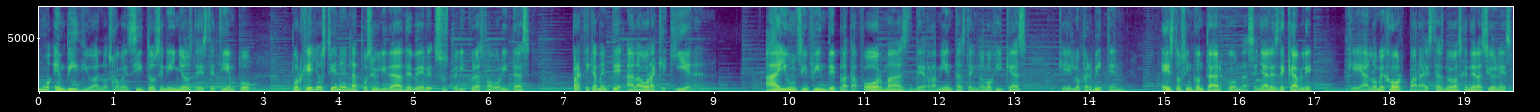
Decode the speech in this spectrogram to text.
¿Cómo envidio a los jovencitos y niños de este tiempo? Porque ellos tienen la posibilidad de ver sus películas favoritas prácticamente a la hora que quieran. Hay un sinfín de plataformas, de herramientas tecnológicas que lo permiten, esto sin contar con las señales de cable que a lo mejor para estas nuevas generaciones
